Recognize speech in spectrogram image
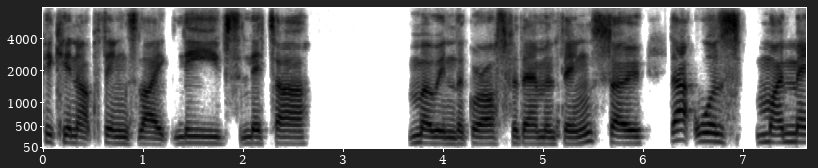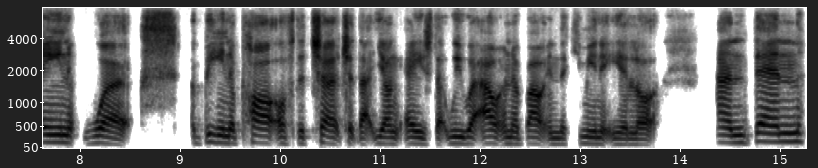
picking up things like leaves, litter, mowing the grass for them and things. So that was my main works, being a part of the church at that young age, that we were out and about in the community a lot. And then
